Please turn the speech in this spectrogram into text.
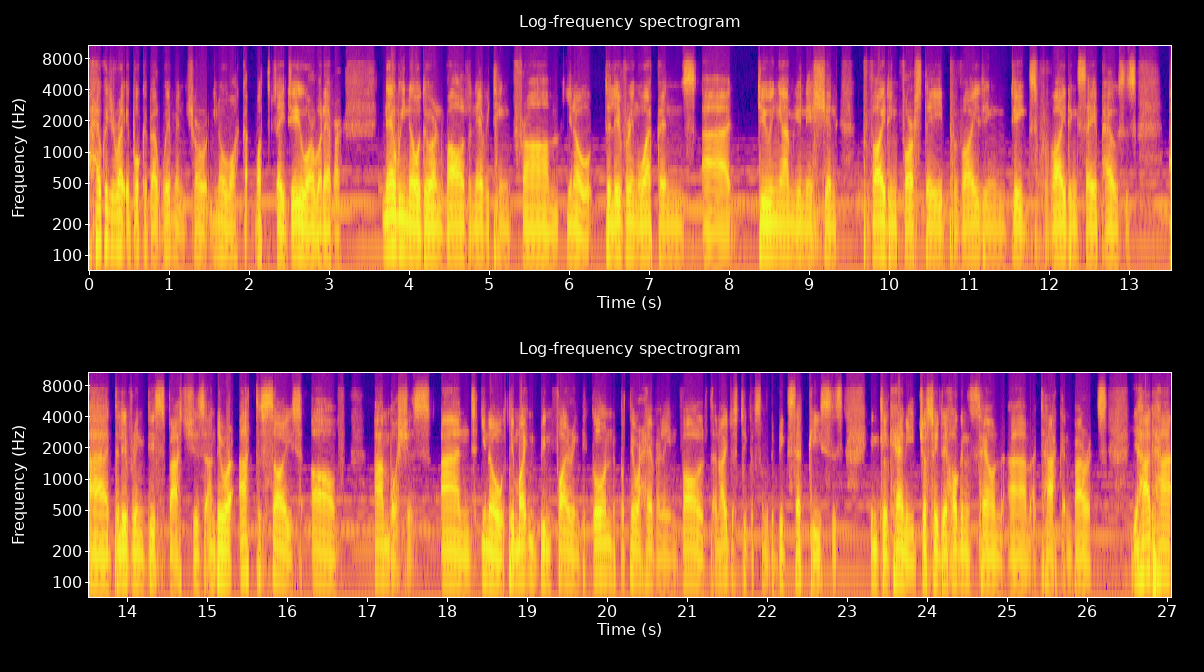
how could you write a book about women? Sure, you know what what do they do or whatever. Now we know they were involved in everything from you know delivering weapons, uh, doing ammunition, providing first aid, providing digs, providing safe houses, uh, delivering dispatches, and they were at the site of ambushes. And you know they mightn't have been firing the gun but they were heavily involved. And i just think of some of the big set pieces in kilkenny just say the hugginstown um, attack and barracks. You had ha-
